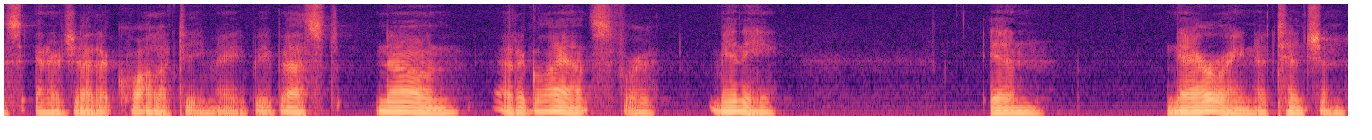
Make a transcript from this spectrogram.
This energetic quality may be best known at a glance for many in narrowing attention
